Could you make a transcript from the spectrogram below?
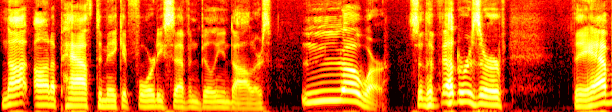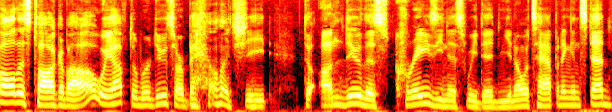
not on a path to make it $47 billion lower. So the Federal Reserve, they have all this talk about, oh, we have to reduce our balance sheet to undo this craziness we did. And you know what's happening instead?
